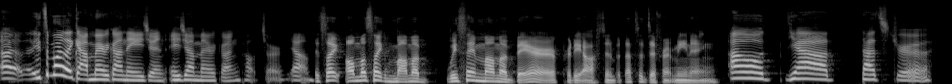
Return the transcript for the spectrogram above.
Uh, it's more like American Asian, Asian American culture. Yeah. It's like almost like mama. We say mama bear pretty often, but that's a different meaning. Oh yeah, that's true.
